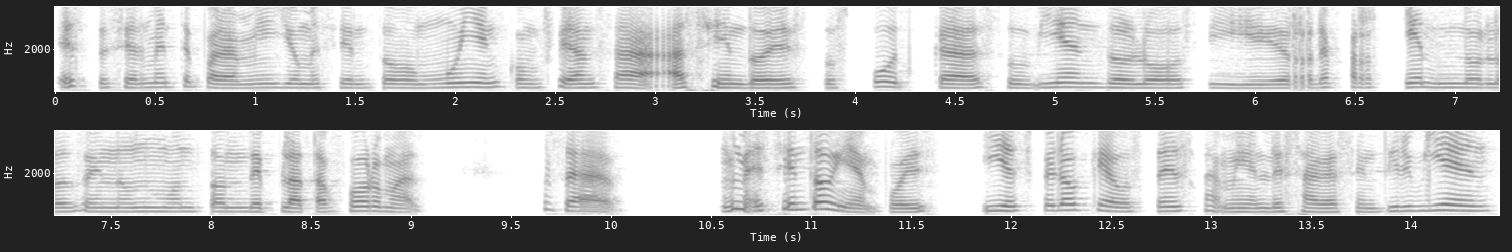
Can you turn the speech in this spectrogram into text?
especialmente para mí, yo me siento muy en confianza haciendo estos podcasts, subiéndolos y repartiéndolos en un montón de plataformas. O sea, me siento bien, pues, y espero que a ustedes también les haga sentir bien,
